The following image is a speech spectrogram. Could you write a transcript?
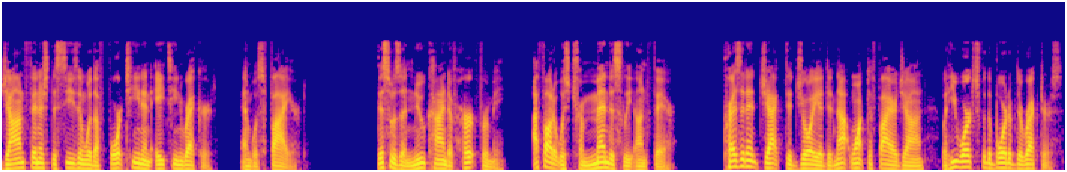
John finished the season with a 14 and 18 record and was fired. This was a new kind of hurt for me. I thought it was tremendously unfair. President Jack DeGioia did not want to fire John, but he works for the board of directors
